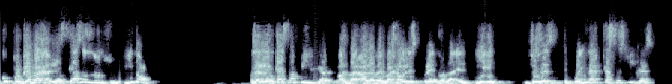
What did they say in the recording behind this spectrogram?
Porque las casas no han subido, O sea, la casa fija, al, haber bajado el spread o el pie, entonces te pueden dar casas fijas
